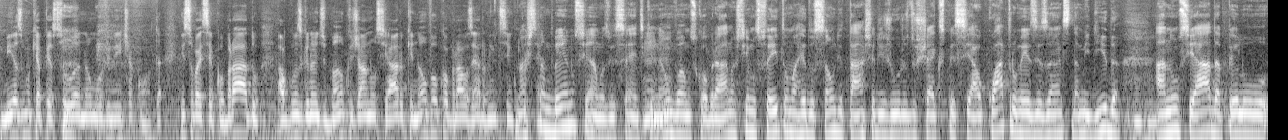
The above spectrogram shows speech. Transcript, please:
mesmo que a pessoa não movimente a conta. Isso vai ser cobrado? Alguns grandes bancos já anunciaram que não vão cobrar o 0,25%. Nós também anunciamos, Vicente, que uhum. não vamos cobrar. Nós tínhamos feito uma redução de taxa de juros do cheque especial quatro meses antes da medida uhum. anunciada pelo,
